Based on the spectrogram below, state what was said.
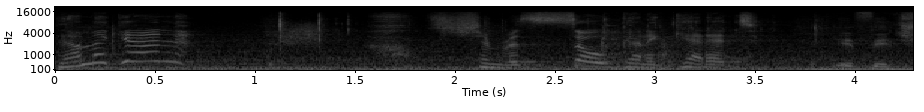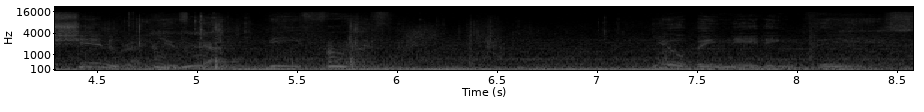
Them again? Shinra's so gonna get it. If it's Shinra you've got beef with, you'll be needing these.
